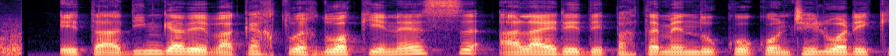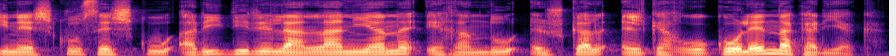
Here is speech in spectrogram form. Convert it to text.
Eta adingabe bakartu erduakienez, hala ere departamentuko kontseiluarekin eskuz esku ari direla lanian errandu Euskal Elkargoko lehendakariak.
